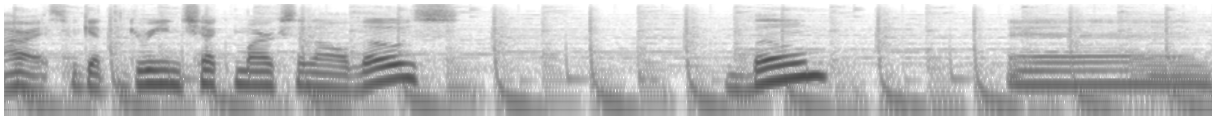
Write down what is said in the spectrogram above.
All right, so we got the green check marks on all those. Boom. And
